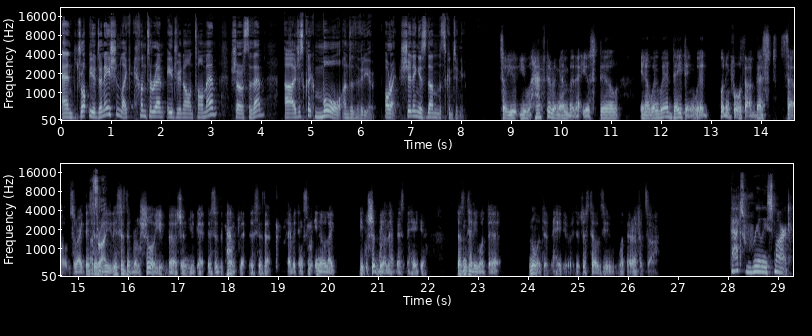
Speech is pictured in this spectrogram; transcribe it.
And drop a donation like Hunter M, Adrian R, and Tom M. Shout outs to them. Uh, just click more under the video. All right, shitting is done. Let's continue. so you you have to remember that you're still, you know, when we're dating, we're putting forth our best selves, right? This That's is right. the this is the brochure you, version you get. This is the pamphlet. This is that everything's you know like people should be on that best behavior. Doesn't tell you what their normative behavior is. It just tells you what their efforts are. That's really smart.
